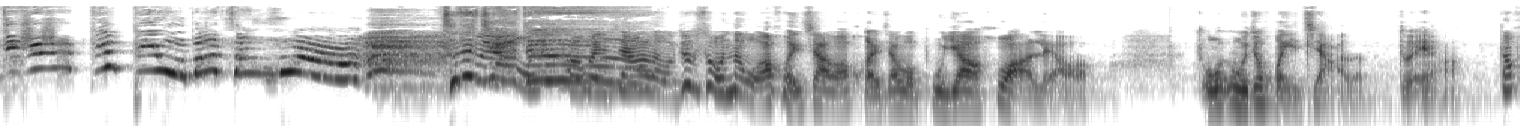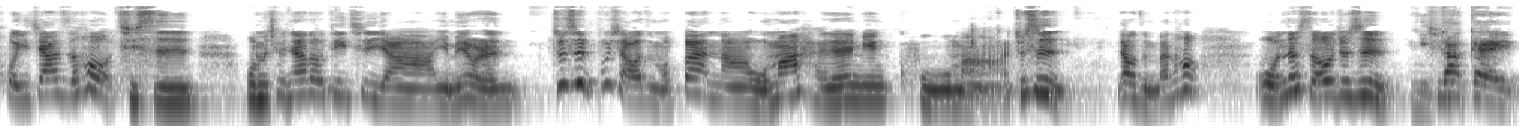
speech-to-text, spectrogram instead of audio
继续说，不要逼我骂脏话，真的假的？我逃回家了，我就说，那我要回家，我要回家，我不要化疗。我我就回家了，对啊。他回家之后，其实我们全家都低气压，也没有人，就是不晓得怎么办呢、啊。我妈还在那边哭嘛，就是要怎么办。然后我那时候就是，你大概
